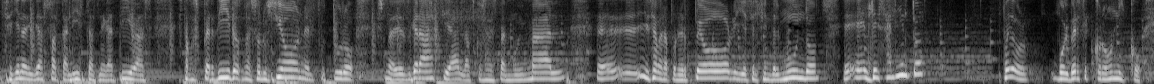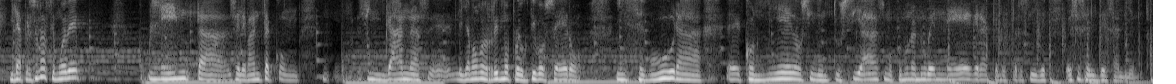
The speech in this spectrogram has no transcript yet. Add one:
se llena de ideas fatalistas, negativas. Estamos perdidos, no hay solución, el futuro es una desgracia, las cosas están muy mal eh, y se van a poner peor y es el fin del mundo. el desaliento puede volverse crónico y la persona se mueve lenta, se levanta con, sin ganas, eh, le llamamos ritmo productivo cero, insegura, eh, con miedo, sin entusiasmo, con una nube negra que lo persigue. Ese es el desaliento.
